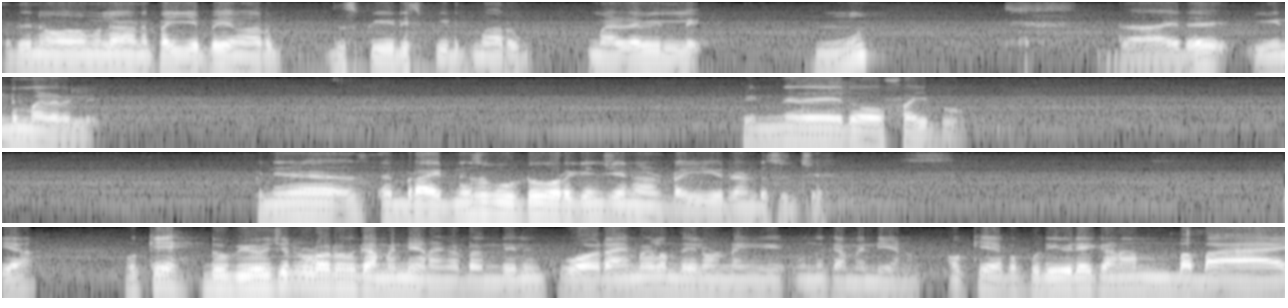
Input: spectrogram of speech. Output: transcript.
ഇത് നോർമലാണ് പയ്യെ പയ്യെ മാറും. ഇത് സ്പീഡ് സ്പീഡ് മാറും. മഴവില്ല്. അതായത് വീണ്ടും മഴവില്ല്. പിന്നെ ഇത് ഓഫായി പോകും. പിന്നെ ബ്രൈറ്റ്നെസ് കൂട്ടുക കുറയ്ക്കുകയും ചെയ്യണം കേട്ടോ ഈ രണ്ട് സ്വിച്ച് യാ ഓക്കെ ഇത് ഉപയോഗിച്ചിട്ടുള്ളവരൊന്ന് കമന്റ് ചെയ്യണം കേട്ടോ. എന്തെങ്കിലും പോരായ്മകൾ എന്തെങ്കിലും ഉണ്ടെങ്കിൽ ഒന്ന് കമന്റ് ചെയ്യണം. ഓക്കെ അപ്പോൾ പുതിയ വീഡിയോ കാണാം. ബൈ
